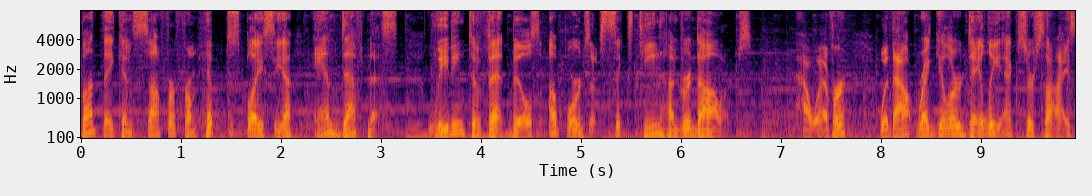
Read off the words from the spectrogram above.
but they can suffer from hip dysplasia and deafness, leading to vet bills upwards of $1,600. However, without regular daily exercise,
